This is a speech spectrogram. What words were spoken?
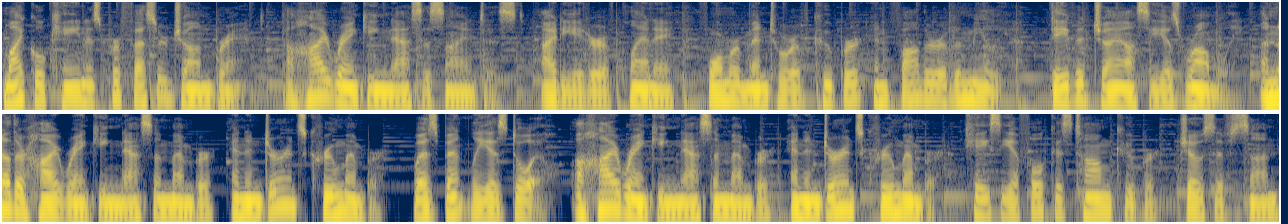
Michael Caine as Professor John Brand, a high-ranking NASA scientist, ideator of Plan A, former mentor of Cooper and father of Amelia, David Gyasi as Romilly, another high-ranking NASA member and Endurance crew member, Wes Bentley as Doyle, a high-ranking NASA member and Endurance crew member, Casey Affleck as Tom Cooper, Joseph's son,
